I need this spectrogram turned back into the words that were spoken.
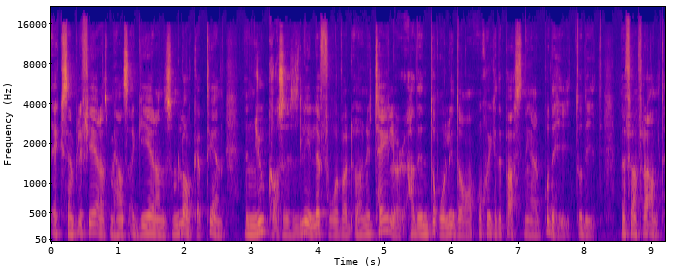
exemplifieras med hans agerande som lagkapten när Newcastles lille forward Ernie Taylor hade en dålig dag och skickade passningar både hit och dit, men framförallt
